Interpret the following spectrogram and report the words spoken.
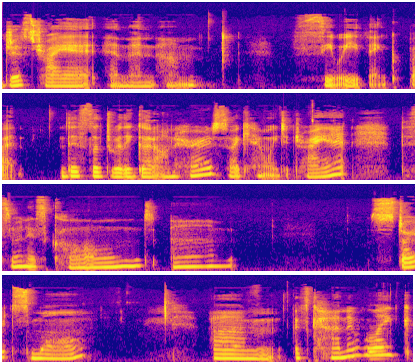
just try it and then um see what you think. But this looked really good on her so i can't wait to try it. This one is called um, Start Small. Um, it's kind of like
